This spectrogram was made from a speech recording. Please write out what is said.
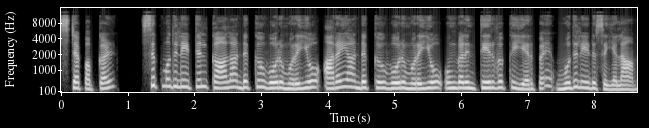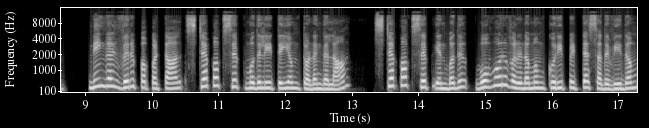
ஸ்டெப் அப்கள். சிப் முதலீட்டில் காலாண்டுக்கு ஒரு முறையோ அரையாண்டுக்கு ஒரு முறையோ உங்களின் தேர்வுக்கு ஏற்ப முதலீடு செய்யலாம். நீங்கள் விருப்பப்பட்டால் ஸ்டெப் அப் சிப் முதலீட்டையும் தொடங்கலாம். ஸ்டெப் அப் சிப் என்பது ஒவ்வொரு வருடமும் குறிப்பிட்ட சதவீதம்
